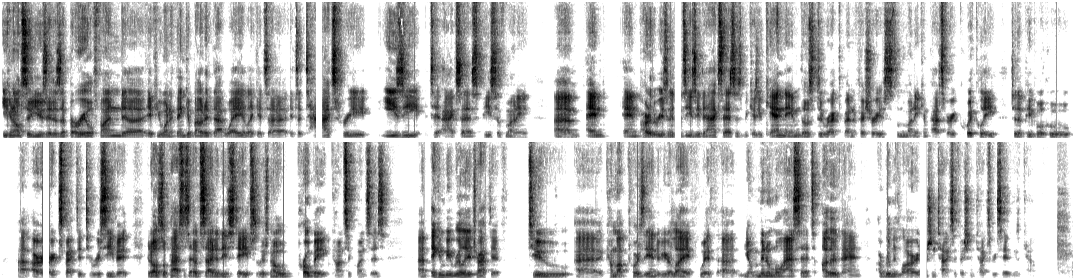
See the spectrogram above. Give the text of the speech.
You can also use it as a burial fund uh, if you want to think about it that way. Like it's a it's a tax free, easy to access piece of money, um, and and part of the reason it's easy to access is because you can name those direct beneficiaries, so the money can pass very quickly to the people who uh, are expected to receive it. It also passes outside of the estate, so there's no probate consequences. Uh, it can be really attractive to uh, come up towards the end of your life with uh, you know minimal assets other than a really large and tax efficient tax free savings account.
